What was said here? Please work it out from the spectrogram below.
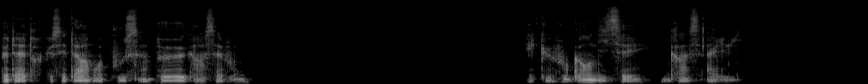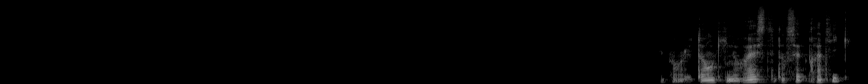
Peut-être que cet arbre pousse un peu grâce à vous et que vous grandissez grâce à lui. Et pour le temps qui nous reste dans cette pratique,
